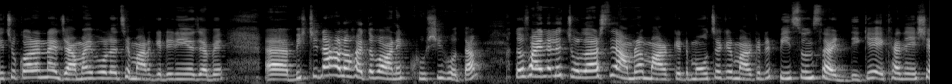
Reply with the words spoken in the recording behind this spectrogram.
কিছু করার নাই। জামাই বলেছে মার্কেটে নিয়ে যাবে। বৃষ্টি না হলে হয়তো বা অনেক খুশি হতাম। তো ফাইনালি চলে আসছে আমরা মার্কেট মৌচাকের মার্কেটের পিছন সাইড দিকে। এখানে এসে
